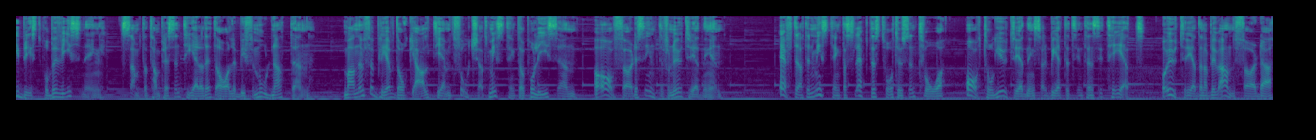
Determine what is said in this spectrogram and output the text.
i brist på bevisning samt att han presenterade ett alibi för mordnatten. Mannen förblev dock alltjämt fortsatt misstänkt av polisen och avfördes inte från utredningen. Efter att den misstänkta släpptes 2002 avtog utredningsarbetets intensitet och utredarna blev anförda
